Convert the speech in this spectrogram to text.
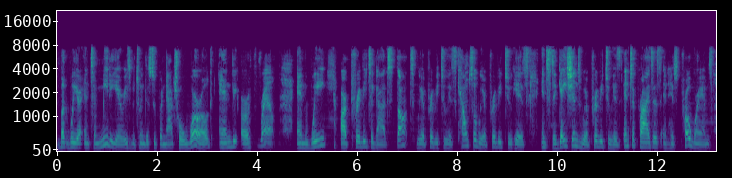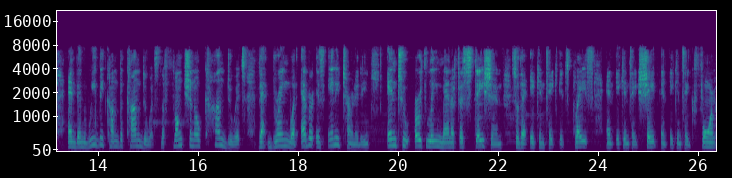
but we are intermediaries between the supernatural world and the earth realm. And we are privy to God's thoughts, we are privy to his counsel, we are privy to his instigations, we are privy to his enterprises and his programs. And then we become the conduits, the functional conduits that bring whatever is in eternity into earthly manifestation so that it can take its place and it can take shape and it can take form,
